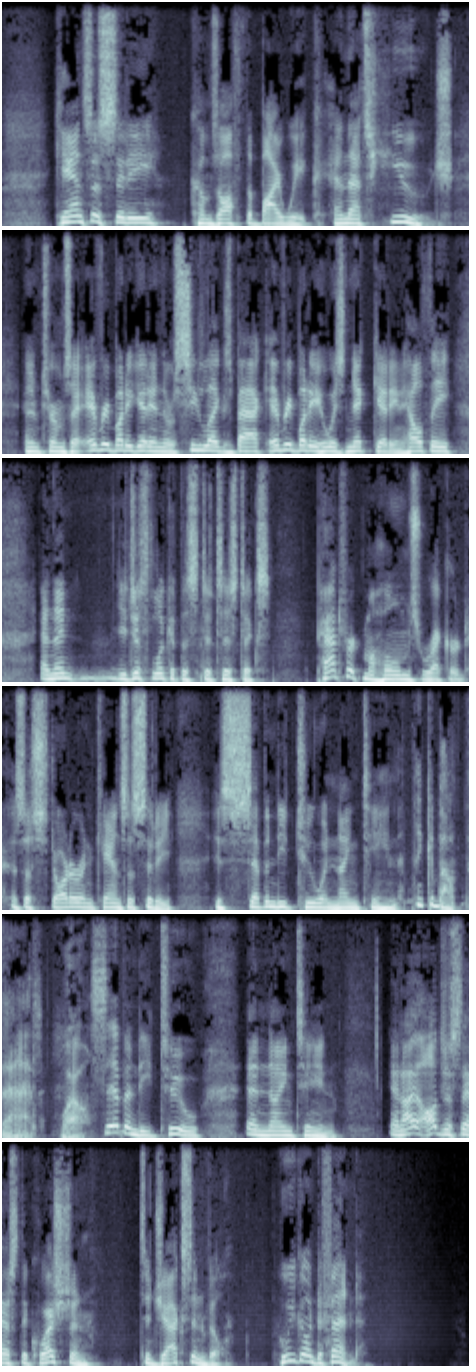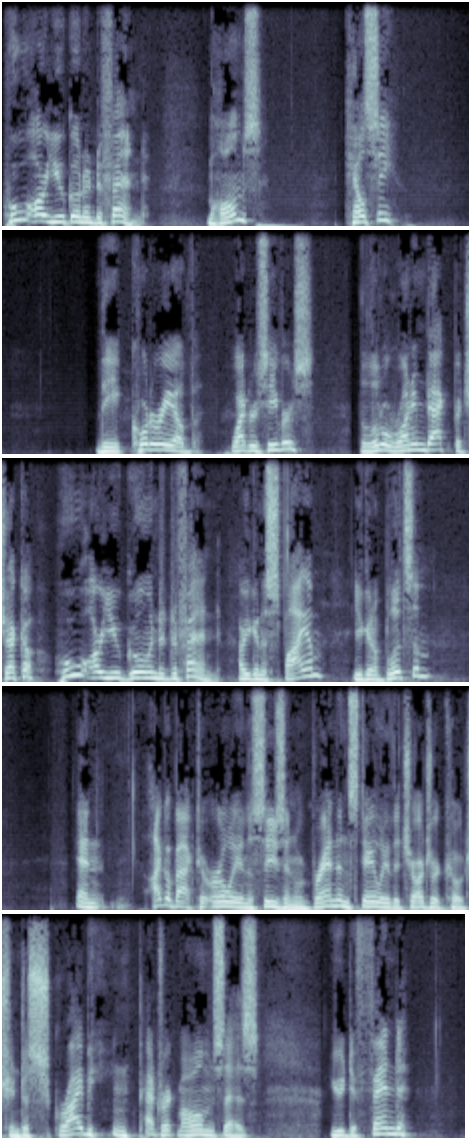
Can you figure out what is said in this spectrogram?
Kansas City comes off the bye week, and that's huge in terms of everybody getting their sea legs back, everybody who was Nick getting healthy. And then you just look at the statistics. Patrick Mahomes' record as a starter in Kansas City is 72 and 19. Think about that. Wow. 72 and 19. And I, will just ask the question to Jacksonville who are you going to defend? Who are you going to defend? Mahomes? Kelce? The quartery of wide receivers? The little running back, Pacheco? Who are you going to defend? Are you going to spy him? Are you going to blitz him? And I go back to early in the season when Brandon Staley, the Charger coach, in describing Patrick Mahomes, says, You defend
